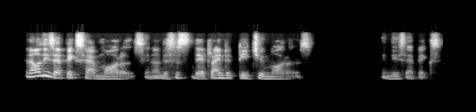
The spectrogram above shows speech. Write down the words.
And all these epics have morals. You know, this is they're trying to teach you morals in these epics.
